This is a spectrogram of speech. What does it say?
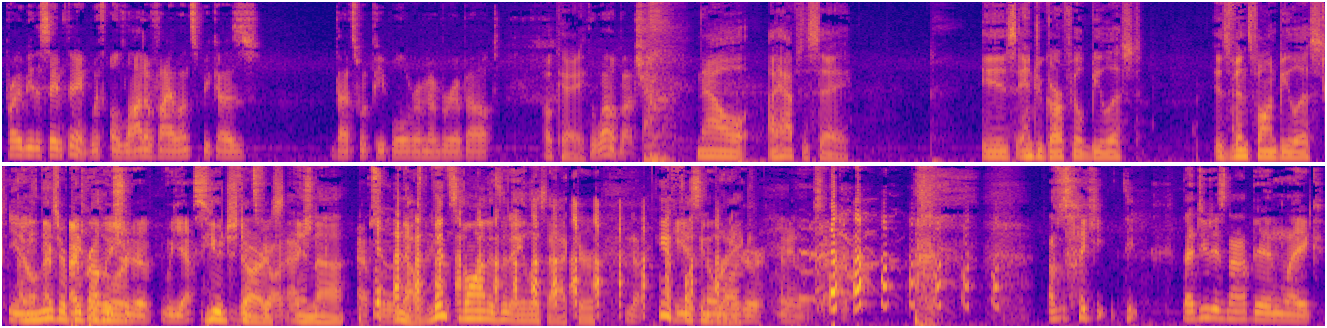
probably be the same thing with a lot of violence because that's what people remember about Okay. the Wild Bunch. Now I have to say, is Andrew Garfield B list? Is Vince Vaughn B list? You know, I mean, these are I people probably who should are have. Well, yes, huge stars in. Uh, absolutely. no, Vince Vaughn is an A list actor. no, a he's fucking no break. longer an A-list actor. I was like, he, he, that dude has not been like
